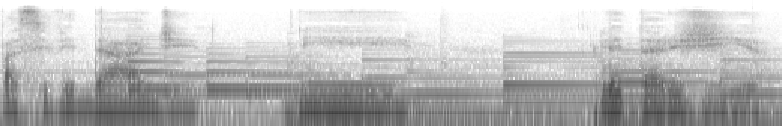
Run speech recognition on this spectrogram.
passividade e letargia.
